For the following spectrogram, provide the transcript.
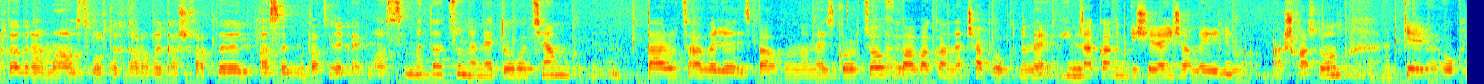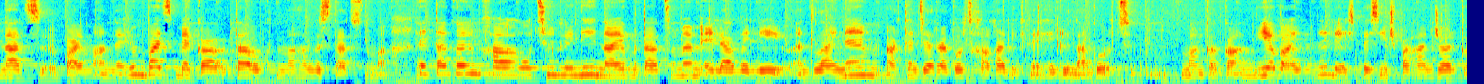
արտադրամաս, որտեղ կարող եք աշխատել, ասենք մտածել եք այդ մասին։ Մտածում եմ այդ ուղղությամբ տարուց ավել է զբաղվում եմ այս գործով, բավականաչափ օգնում է։ Հիմնականում գիշերային ժամերին եմ աշխատում, գերը հոգնած պայմաններում, բայց մեկը դա օգնում է, հանգստացնում է։ Հետագայում խաղաղություն լինի, նաև մտածում եմ ել ավելի ընդլայնեմ, արդեն ձեռագործ խաղալիքներ, հելունագործ մանկական եւ այլն էլի, այսպես ինչ պահանջարկ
